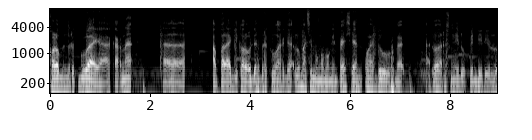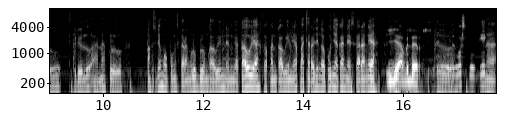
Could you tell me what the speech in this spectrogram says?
Kalau menurut gua ya, karena eh apalagi kalau udah berkeluarga, lu masih mau ngomongin passion, waduh, nggak, lu harus ngehidupin diri lu, istri lu, anak lu. Maksudnya mumpung sekarang lu belum kawin dan nggak tahu ya kapan kawinnya, pacar aja nggak punya kan ya sekarang ya. Iya, bener. Bogek. Nah,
